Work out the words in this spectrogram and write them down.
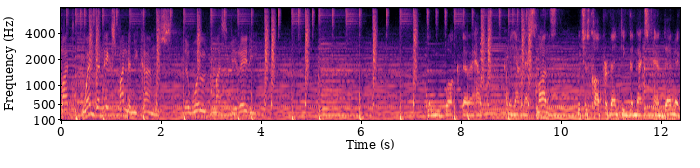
But when the next pandemic comes, the world must be ready. Book that I have coming out next month, which is called Preventing the Next Pandemic.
